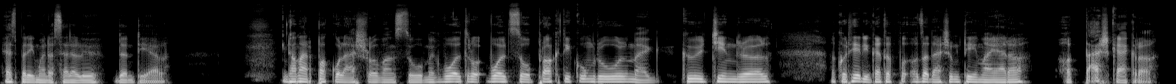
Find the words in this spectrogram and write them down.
ez pedig majd a szerelő dönti el. De ha már pakolásról van szó, meg volt, volt szó praktikumról, meg külcsinről, akkor térjünk át az adásunk témájára, a táskákra.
